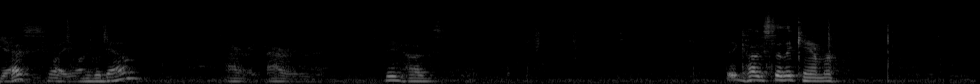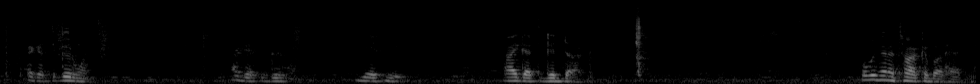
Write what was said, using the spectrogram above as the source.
Yes. Why? You want to go down? All right. All right. All right. Big hugs. Big hugs to the camera. I got the good one. I got the good one. Yes, me. I got the good dog. What are we going to talk about, Happy?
